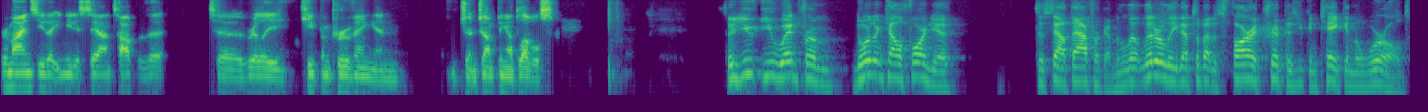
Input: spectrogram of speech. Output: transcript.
reminds you that you need to stay on top of it to really keep improving and j- jumping up levels. So you you went from Northern California to South Africa. I mean, literally, that's about as far a trip as you can take in the world.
